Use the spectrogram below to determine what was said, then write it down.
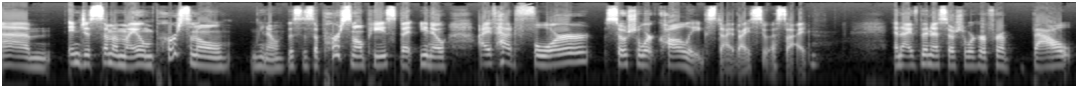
um, in just some of my own personal you know, this is a personal piece, but, you know, I've had four social work colleagues die by suicide. And I've been a social worker for about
